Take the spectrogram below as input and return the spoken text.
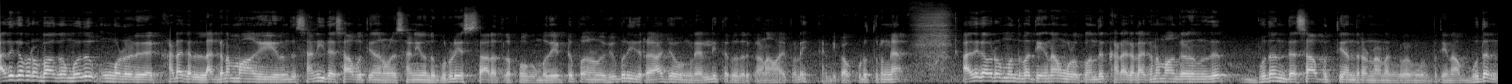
அதுக்கப்புறம் பார்க்கும்போது உங்களுடைய கடக லக்னமாக இருந்து சனி தசாபத்தி அதனோட சனி வந்து குருடைய ஸ்தானத்தில் போகும்போது எட்டு பதினொன்று விபரீத ராஜயோகங்களை அள்ளி தருவதற்கான வாய்ப்புகளை கண்டிப்பாக கொடுத்துருங்க. அதுக்கப்புறம் வந்து பார்த்திங்கன்னா உங்களுக்கு வந்து கடக லக்னமாக இருந்து புதன் தசாபுத்தி அந்த நடங்கிறவங்களுக்கு பார்த்திங்கன்னா புதன்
